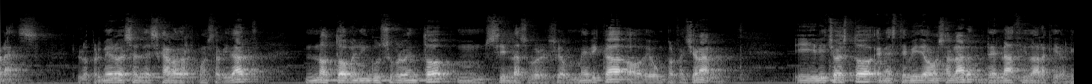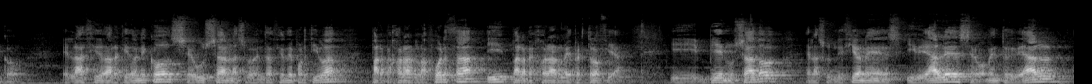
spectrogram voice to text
Buenas. Lo primero es el descargo de responsabilidad. No tome ningún suplemento mm, sin la supervisión médica o de un profesional. Y dicho esto, en este vídeo vamos a hablar del ácido araquidónico. El ácido araquidónico se usa en la suplementación deportiva para mejorar la fuerza y para mejorar la hipertrofia. Y bien usado, en las condiciones ideales, en el momento ideal,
